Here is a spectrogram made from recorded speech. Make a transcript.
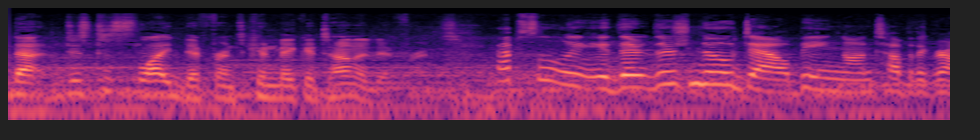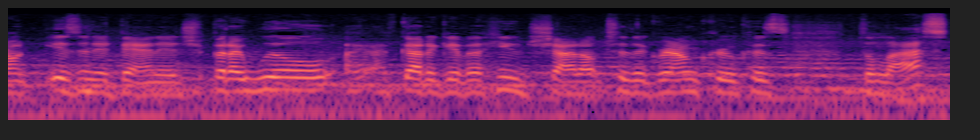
that just a slight difference can make a ton of difference? Absolutely, there, there's no doubt being on top of the ground is an advantage. But I will, I, have got to give a huge shout out to the ground crew because the last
